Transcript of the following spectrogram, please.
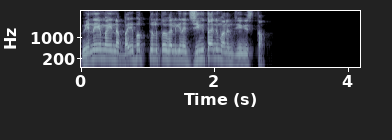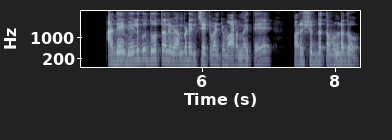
వినయమైన భయభక్తులతో కలిగిన జీవితాన్ని మనం జీవిస్తాం. అదే వెలుగు దూతను వెంబడించేటువంటి వారమైతే పరిశుద్ధత ఉండదు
